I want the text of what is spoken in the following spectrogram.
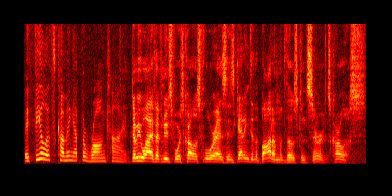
They feel it's coming at the wrong time. WYFF News 4's Carlos Flores is getting to the bottom of those concerns. Carlos.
